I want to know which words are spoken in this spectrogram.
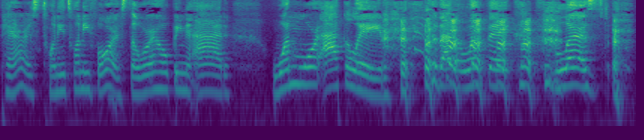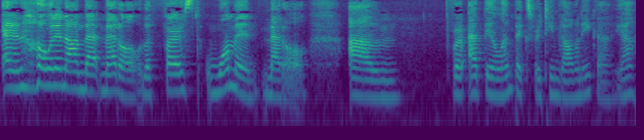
Paris 2024. So we're hoping to add one more accolade to that Olympic list and hone in on that medal, the first woman medal. Um, for, at the Olympics for Team Dominica. Yeah.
